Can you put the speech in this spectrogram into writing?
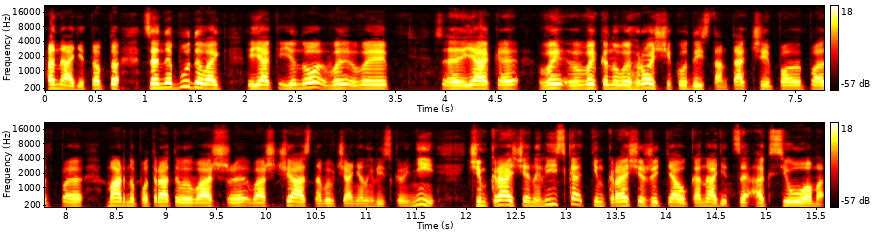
Канаді. Тобто це не буде like, як you know, ви, ви, як е, ви викинули гроші кудись там, так чи по, по, по, марно потратили ваш, е, ваш час на вивчання англійської. Ні. Чим краще англійська, тим краще життя у Канаді. Це аксіома.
